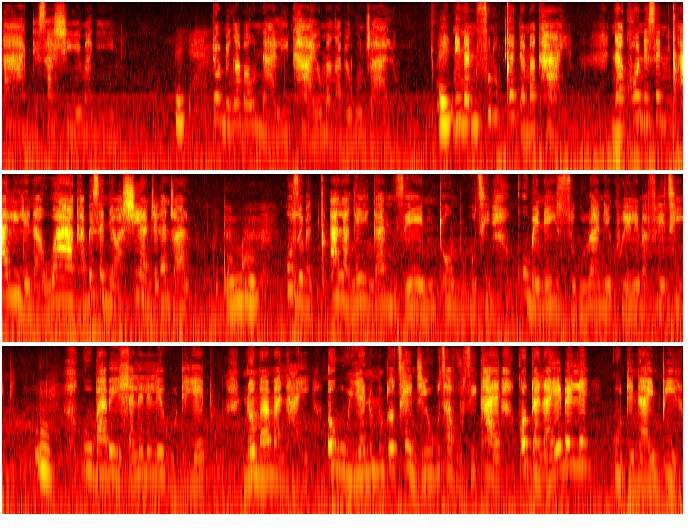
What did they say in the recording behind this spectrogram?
kade sashiye emakini Eh. ntombi ngaba unalo ikhaya uma ngabe kunjalo? Nina nifuna ukuqeda amakhaya. Nakhona eseniqalile nawakha bese niyawashiya nje kanjalo. Kodwa ma uzobe kuqala ngey'ngane zenu ntombi ukuthi kube neyizukulwane ey'khulele emaflethini. Mm. ubaba ey'hlalelele kude yedwa nomama naye okuyena umuntu othenjiwe ukuthi avuse ikhaya kodwa naye ebele kude naye impilo.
